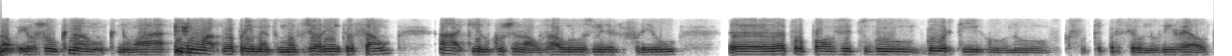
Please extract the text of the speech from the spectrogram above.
Não, eu julgo que não, que não há, não há propriamente uma desorientação. Há aquilo que o general Zaluzny referiu uh, a propósito do, do artigo no, que, apareceu no Die Welt,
